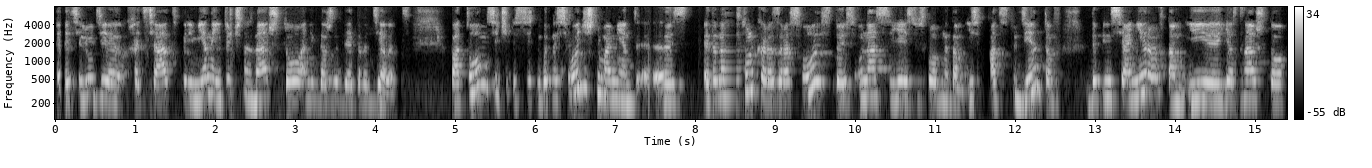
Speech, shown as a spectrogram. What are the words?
эти люди хотят перемены и точно знают, что они должны для этого делать. Потом, вот на сегодняшний момент э, это настолько разрослось, то есть у нас есть условно там от студентов до пенсионеров, там, и я знаю, что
